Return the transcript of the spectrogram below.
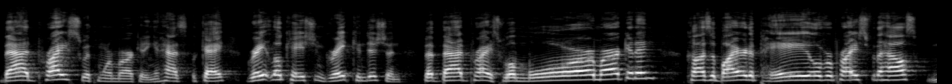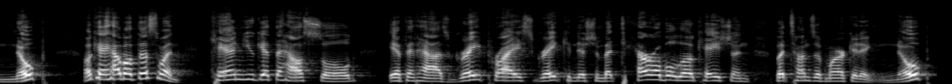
bad price with more marketing? It has, okay, great location, great condition, but bad price. Will more marketing cause a buyer to pay overpriced for the house? Nope. Okay, how about this one? Can you get the house sold if it has great price, great condition, but terrible location, but tons of marketing? Nope.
